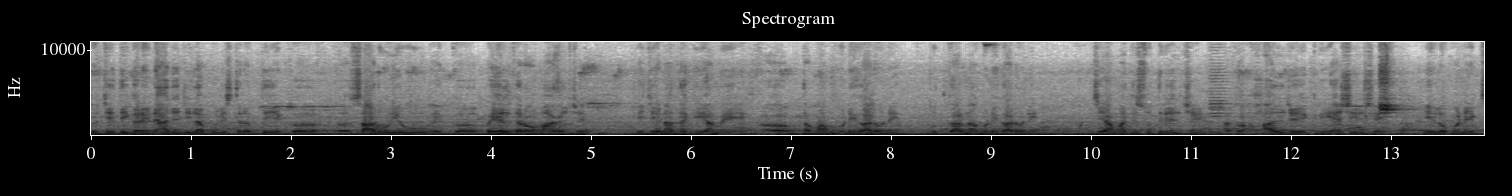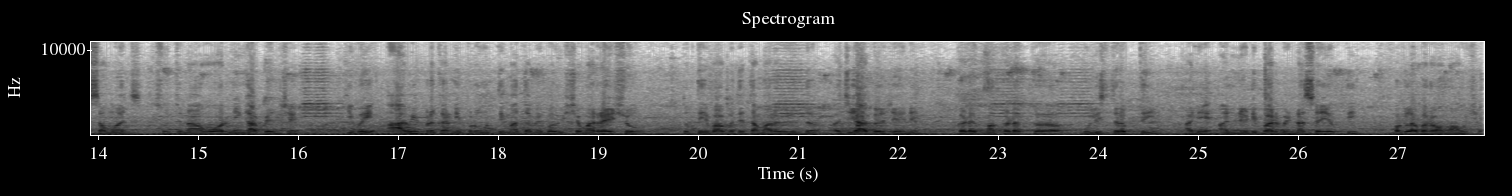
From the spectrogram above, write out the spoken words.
તો જેથી કરીને આજે જિલ્લા પોલીસ તરફથી એક સારું એવું એક પહેલ કરવામાં આવેલ છે. કે જેના થકી અમે તમામ ગુનેગારોને, ભૂતકાળના ગુનેગારોને, જે આમાંથી સુધરેલ છે અથવા હાલ જે ક્રિયાશીલ છે, એ લોકોને એક સમજ, સૂચના, વોર્નિંગ આપેલ છે કે ભાઈ આવી પ્રકારની પ્રવૃત્તિમાં તમે ભવિષ્યમાં રહેશો, તો તે બાબતે તમારા વિરુદ્ધ હજી આગળ જઈને કડકમાં કડક પોલીસ તરફથી અને અન્ય ડિપાર્ટમેન્ટના સહયોગથી પગલાં ભરવામાં આવશે.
